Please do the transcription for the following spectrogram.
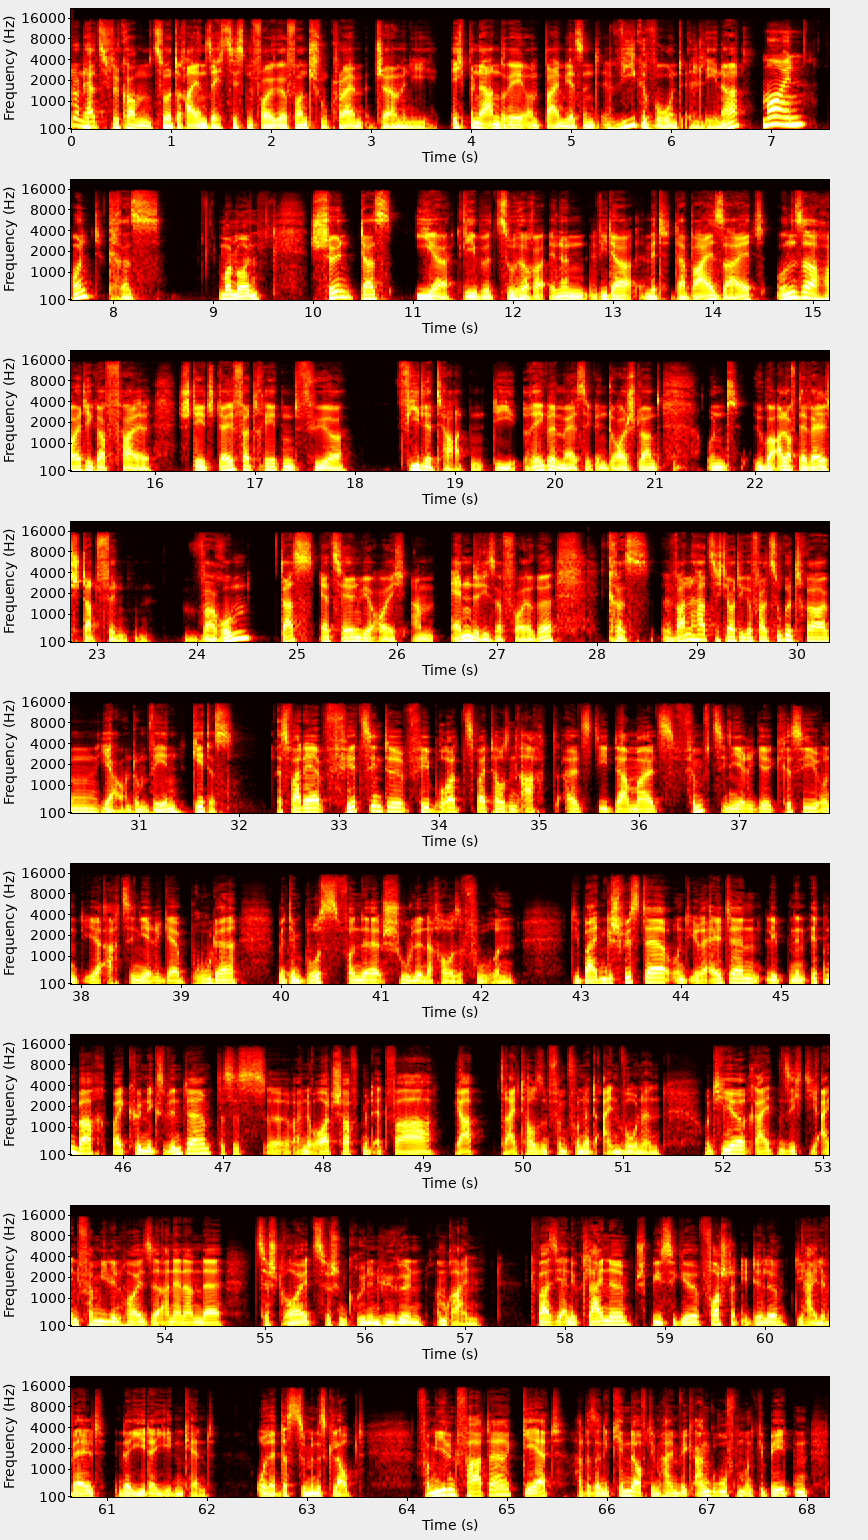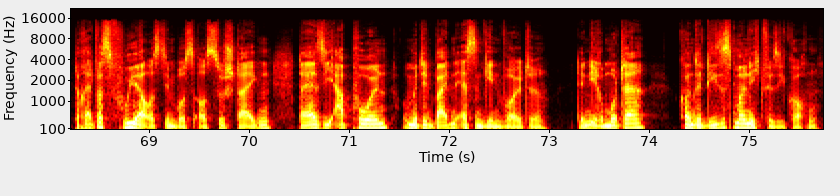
Hallo und herzlich willkommen zur 63. Folge von True Crime Germany. Ich bin der André und bei mir sind wie gewohnt Lena. Moin. Und Chris. Moin, moin. Schön, dass ihr, liebe ZuhörerInnen, wieder mit dabei seid. Unser heutiger Fall steht stellvertretend für viele Taten, die regelmäßig in Deutschland und überall auf der Welt stattfinden. Warum? Das erzählen wir euch am Ende dieser Folge. Chris, wann hat sich der heutige Fall zugetragen? Ja, und um wen geht es? Es war der 14. Februar 2008, als die damals 15-jährige Chrissy und ihr 18-jähriger Bruder mit dem Bus von der Schule nach Hause fuhren. Die beiden Geschwister und ihre Eltern lebten in Ittenbach bei Königswinter. Das ist äh, eine Ortschaft mit etwa ja, 3500 Einwohnern. Und hier reihten sich die Einfamilienhäuser aneinander, zerstreut zwischen grünen Hügeln am Rhein. Quasi eine kleine, spießige Vorstadtidylle, die heile Welt, in der jeder jeden kennt. Oder das zumindest glaubt. Familienvater Gerd hatte seine Kinder auf dem Heimweg angerufen und gebeten, doch etwas früher aus dem Bus auszusteigen, da er sie abholen und mit den beiden essen gehen wollte. Denn ihre Mutter konnte dieses Mal nicht für sie kochen.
